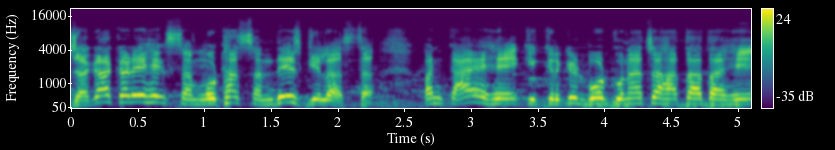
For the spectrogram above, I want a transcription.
जगाकडे हे स मोठा संदेश गेला असता. पण काय आहे की क्रिकेट बोर्ड कुणाच्या हातात आहे?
